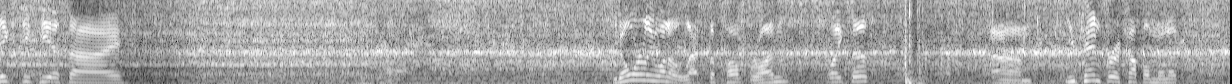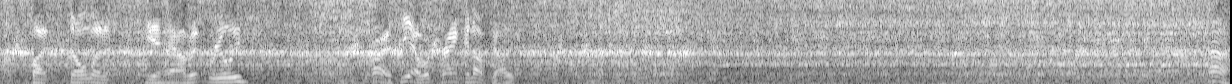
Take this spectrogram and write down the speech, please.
60 PSI. You don't really want to let the pump run like this. Um, you can for a couple minutes, but don't let it you have it really. All right, so yeah, we're cranking up, guys. Huh.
